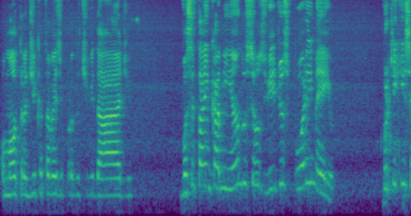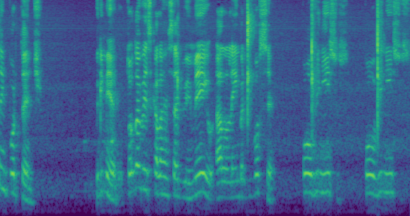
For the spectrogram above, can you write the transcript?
uma outra dica talvez de produtividade. Você está encaminhando seus vídeos por e-mail. Por que, que isso é importante? Primeiro, toda vez que ela recebe o e-mail, ela lembra de você. Pô, Vinícius. Pô, Vinícius.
